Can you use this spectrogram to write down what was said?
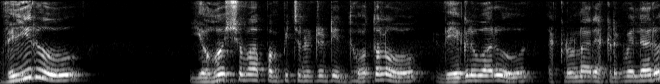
వీరు యహోశివ పంపించినటువంటి దూతలు వేగుల వారు ఎక్కడున్నారు? ఎక్కడికి వెళ్ళారు?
